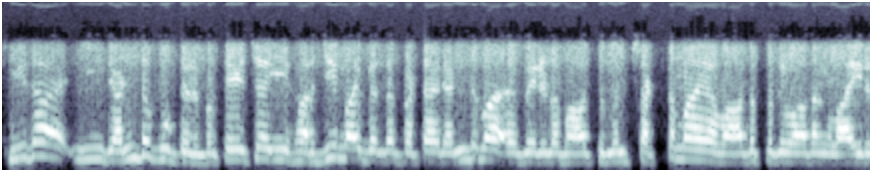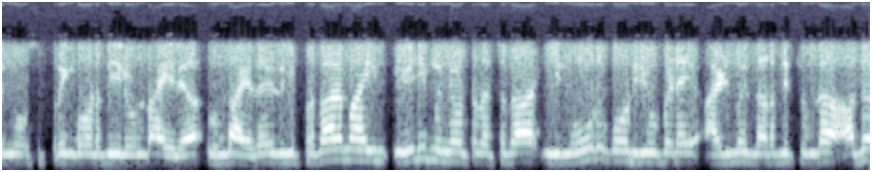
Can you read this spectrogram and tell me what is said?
സ്മിത ഈ രണ്ട് കൂട്ടരും പ്രത്യേകിച്ച് ഈ ഹർജിയുമായി ബന്ധപ്പെട്ട രണ്ട് പേരുടെ ഭാഗത്തു നിന്നും ശക്തമായ വാദപ്രതിവാദങ്ങളായിരുന്നു സുപ്രീം കോടതിയിൽ ഉണ്ടായത് ഉണ്ടായത്. ഇതിൽ പ്രധാനമായും ഇ ഡി മുന്നോട്ട് വെച്ചത് ഈ നൂറ് കോടി രൂപയുടെ അഴിമതി നടന്നിട്ടുണ്ട്. അത്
